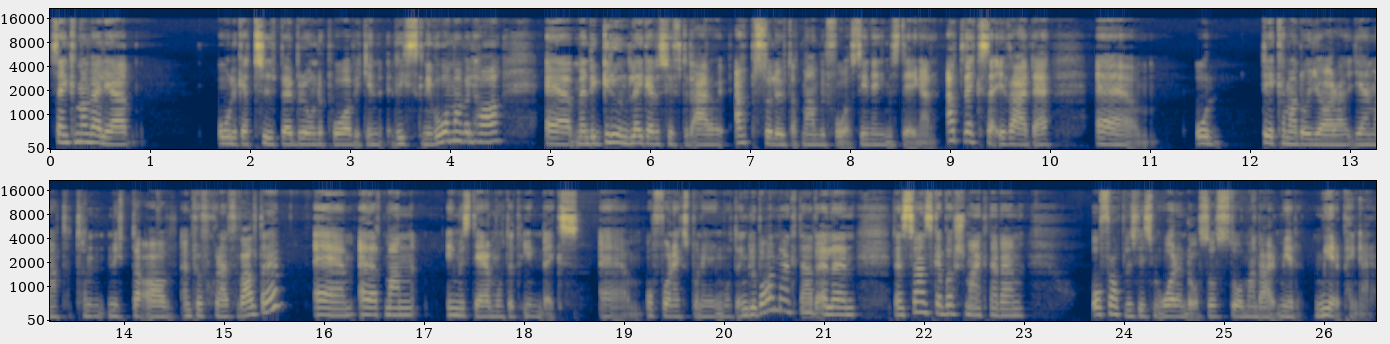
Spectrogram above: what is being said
Sen kan man välja olika typer beroende på vilken risknivå man vill ha. Eh, men det grundläggande syftet är absolut att man vill få sina investeringar att växa i värde. Eh, och det kan man då göra genom att ta nytta av en professionell förvaltare eh, eller att man investerar mot ett index och får en exponering mot en global marknad eller en, den svenska börsmarknaden. Och förhoppningsvis med åren då så står man där med mer pengar.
